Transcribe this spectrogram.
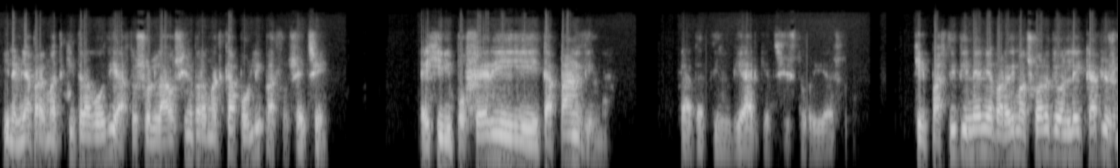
Είναι μια πραγματική τραγωδία. Αυτός ο λαός είναι πραγματικά πολύπαθος, έτσι. Έχει υποφέρει τα πάνδυνα κατά τη διάρκεια της ιστορίας του. Και υπ' αυτή την έννοια, παραδείγματος χώρα, όταν, λέει κάποιος,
